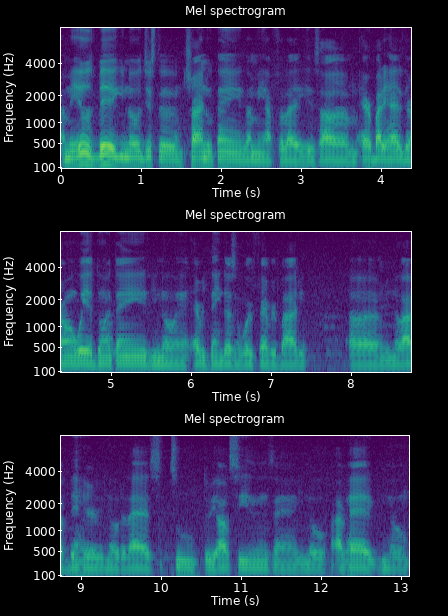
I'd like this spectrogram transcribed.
I mean, it was big, you know, just to try new things. I mean, I feel like it's um, everybody has their own way of doing things, you know, and everything doesn't work for everybody. Uh, you know, I've been here, you know, the last two, three off seasons, and you know, I've had, you know,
